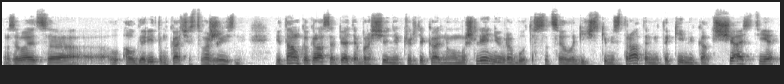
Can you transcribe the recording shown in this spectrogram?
называется алгоритм качества жизни. И там как раз опять обращение к вертикальному мышлению, работа с социологическими стратами, такими как счастье,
